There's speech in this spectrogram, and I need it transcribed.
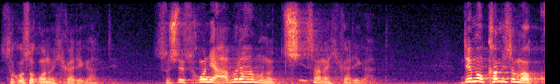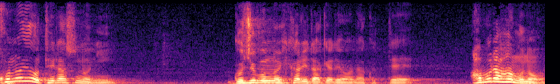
そこそこの光があってそしてそこにアブラハムの小さな光があって。でも神様はこの世を照らすのにご自分の光だけではなくてアブラハムの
